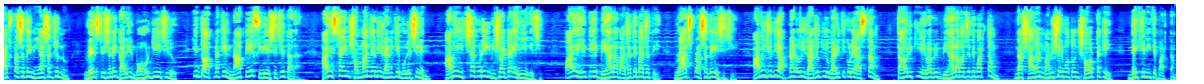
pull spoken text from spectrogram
রাজপ্রাসাদে নিয়ে আসার জন্য রেল স্টেশনে গাড়ির বহর গিয়েছিল, কিন্তু আপনাকে না পেয়ে ফিরে এসেছে তারা। আইনস্টাইন সম্মান জানিয়ে রানীকে বলেছিলেন, আমি ইচ্ছা করেই বিষয়টা এড়িয়ে গেছি। পায়ে হেঁটে বেহালা বাজাতে বাজাতে রাজপ্রাসাদে এসেছি। আমি যদি আপনার ওই রাজকীয় গাড়িতে করে আসতাম তাহলে কি এভাবে বেহালা বাজাতে পারতাম? না সাধারণ মানুষের মতন শহরটাকে দেখে নিতে পারতাম?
